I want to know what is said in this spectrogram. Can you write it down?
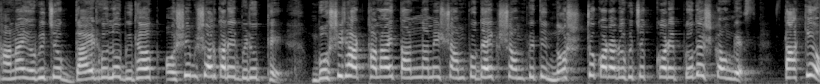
থানায় অভিযোগ দায়ের হলো বিধায়ক অসীম সরকারের বিরুদ্ধে। বসিরহাট থানায় তার নামে সাম্প্রদায়িক সম্প্রীতি নষ্ট করার অভিযোগ করে প্রদেশ কংগ্রেস। তাকেও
